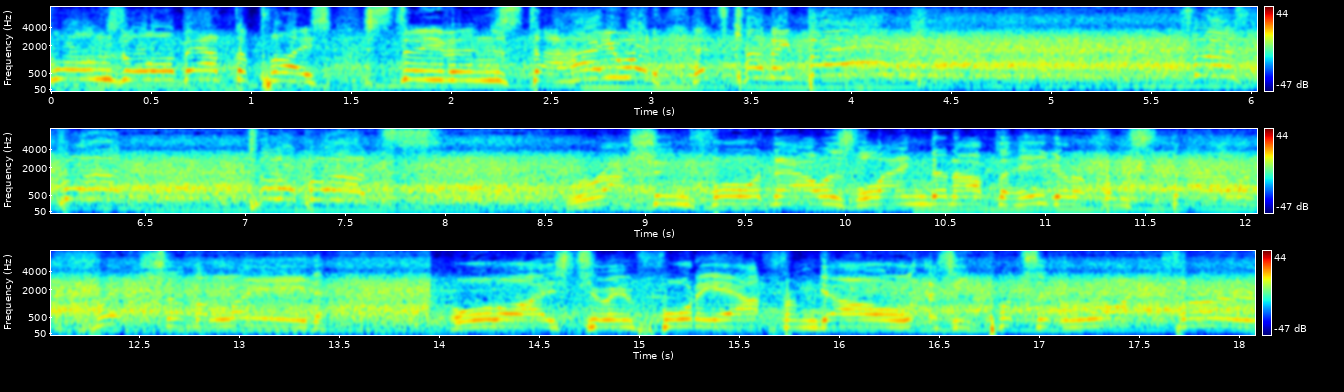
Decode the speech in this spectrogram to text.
Swans all about the place. Stephens to Hayward. It's coming back. First blood to the Bloods. Rushing forward now is Langdon after he got it from Sparrow and Fritsch on the lead. All eyes to him, 40 out from goal as he puts it right through.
